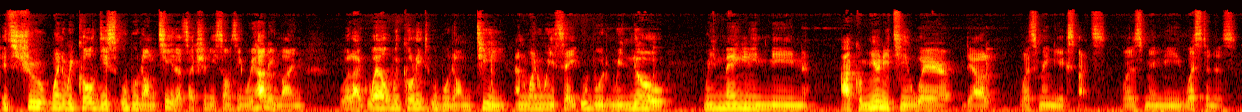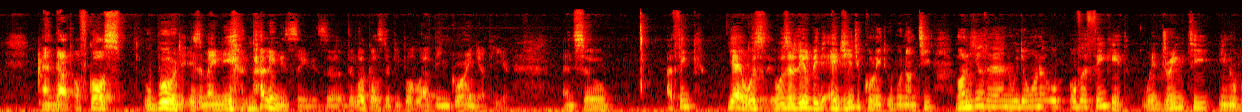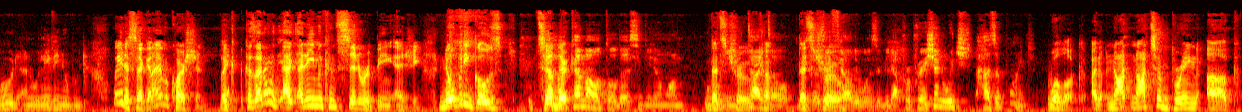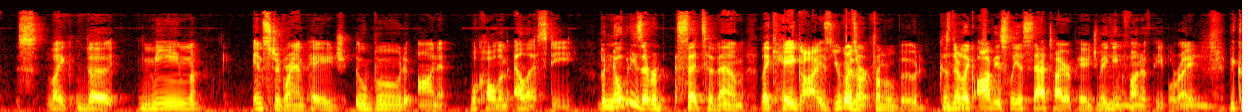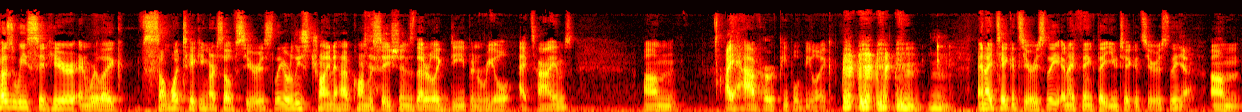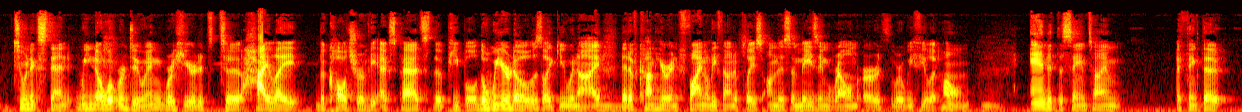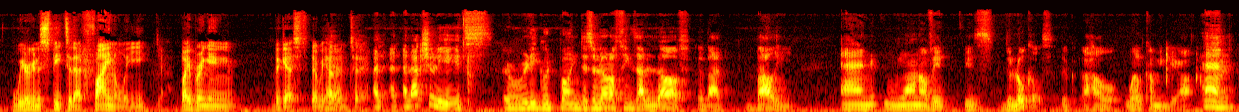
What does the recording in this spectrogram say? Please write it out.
it's true when we call this Ubud on tea, that's actually something we had in mind. We're like, well, we call it Ubud on tea, and when we say Ubud, we know we mainly mean a community where there are was mainly expats, was mainly Westerners, and that of course Ubud is mainly Balinese thing. It's the, the locals, the people who have been growing up here, and so I think yeah, it was it was a little bit edgy to call it Ubud tea. On the other hand, we don't want to overthink it. We drink tea in Ubud and we live in Ubud. Wait a second, I have a question. Like, because I don't, I, I didn't even consider it being edgy. Nobody goes to Kama, their. Kamau told us he didn't want Ubud That's in true. the Kam- title that's because true. he felt it was a bit appropriation, which has a point. Well, look, I don't, not not to bring up like the meme Instagram page Ubud on we'll call them LSD, but hmm. nobody's ever said to them like, "Hey guys, you guys aren't from Ubud," because they're hmm. like obviously a satire page making hmm. fun of people, right? Because we sit here and we're like somewhat taking ourselves seriously, or at least trying to have conversations that are like deep and real at times. Um, I have heard people be like, and I take it seriously, and I think that you take it seriously. Yeah. Um, to an extent, we know what we're doing. We're here to, to highlight the culture of the expats, the people, the weirdos like you and I that have come here and finally found a place on this amazing realm, Earth, where we feel at home. And at the same time, I think that we are going to speak to that finally Yeah. by bringing the guest that we have Yeah. in today. And, and, and actually, it's a really good point. There's a lot of things I love about Bali, and one of it is the locals, the, how welcoming they are, and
